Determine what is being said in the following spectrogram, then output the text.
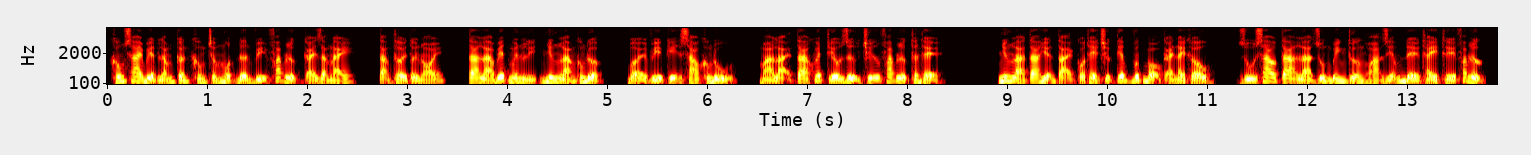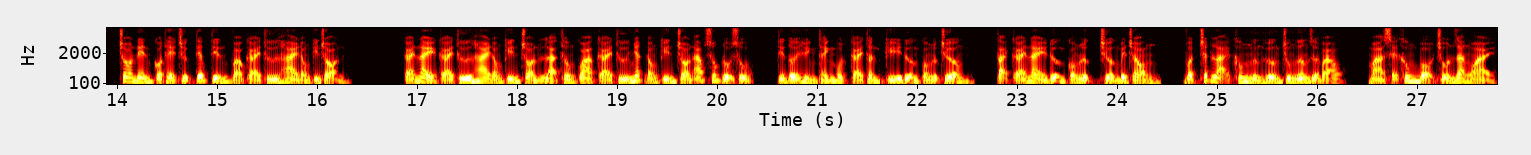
không sai biệt lắm cần 0.1 đơn vị pháp lực cái dạng này, tạm thời tới nói, ta là biết nguyên lý nhưng làm không được, bởi vì kỹ xảo không đủ, mà lại ta khuyết thiếu dự trữ pháp lực thân thể. Nhưng là ta hiện tại có thể trực tiếp vứt bỏ cái này khâu, dù sao ta là dùng bình thường hỏa diễm để thay thế pháp lực, cho nên có thể trực tiếp tiến vào cái thứ hai đóng kín tròn. Cái này cái thứ hai đóng kín tròn là thông qua cái thứ nhất đóng kín tròn áp xúc đổ sụp, tiến tới hình thành một cái thần kỳ đường cong lực trường, tại cái này đường cong lực trường bên trong, vật chất lại không ngừng hướng trung ương dựa vào, mà sẽ không bỏ trốn ra ngoài,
